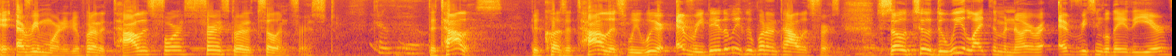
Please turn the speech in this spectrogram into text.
every morning? Do we put on the talis first, first or the tefillin first? The talis. Because a talis we wear every day of the week, we put on the talis first. So too, do we light the menorah every single day of the year?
